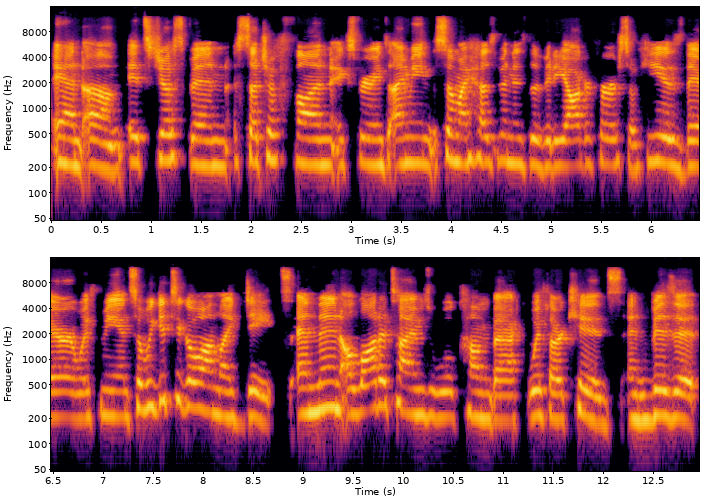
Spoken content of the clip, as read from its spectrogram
And um, it's just been such a fun experience. I mean, so my husband is the videographer, so he is there with me. And so we get to go on like dates. And then a lot of times we'll come back with our kids and visit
